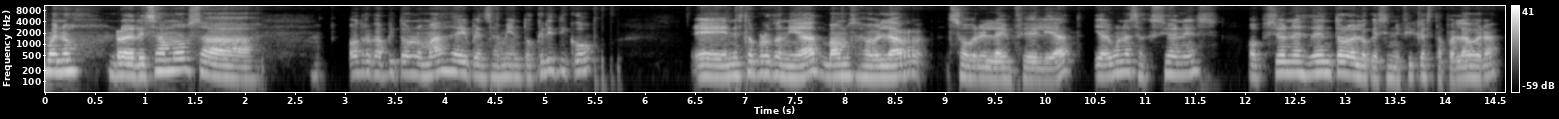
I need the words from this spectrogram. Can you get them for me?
Bueno, regresamos a otro capítulo más de pensamiento crítico. Eh, en esta oportunidad vamos a hablar sobre la infidelidad y algunas acciones, opciones dentro de lo que significa esta palabra,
